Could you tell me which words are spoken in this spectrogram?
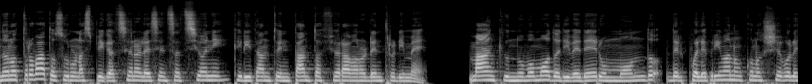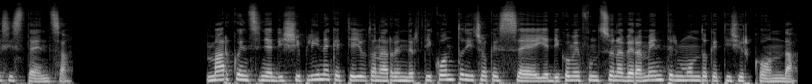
Non ho trovato solo una spiegazione alle sensazioni che di tanto in tanto affioravano dentro di me, ma anche un nuovo modo di vedere un mondo del quale prima non conoscevo l'esistenza. Marco insegna discipline che ti aiutano a renderti conto di ciò che sei e di come funziona veramente il mondo che ti circonda.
